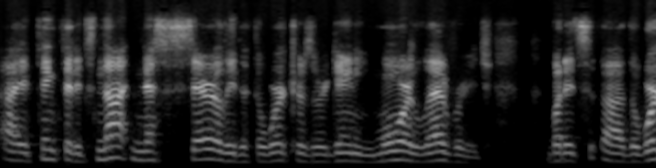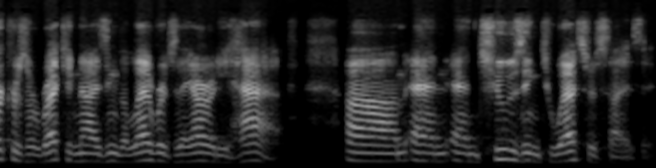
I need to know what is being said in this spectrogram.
I think that it's not necessarily that the workers are gaining more leverage, but it's uh, the workers are recognizing the leverage they already have um, and and choosing to exercise it.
